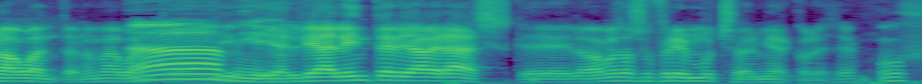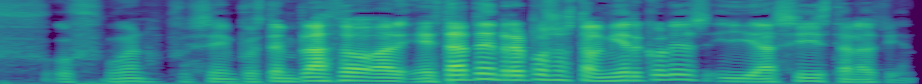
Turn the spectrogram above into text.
no aguanto, no me aguanto. Ah, y, el día del Inter ya verás, que lo vamos a sufrir mucho el miércoles, ¿eh? Uf, uf, bueno, pues sí, pues te emplazo. a- Estate en reposo hasta el miércoles y así estarás bien.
